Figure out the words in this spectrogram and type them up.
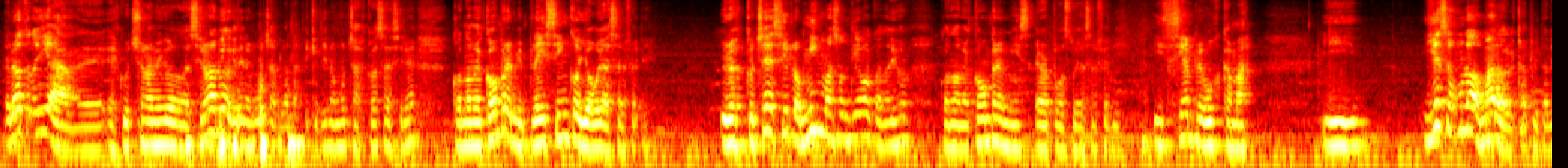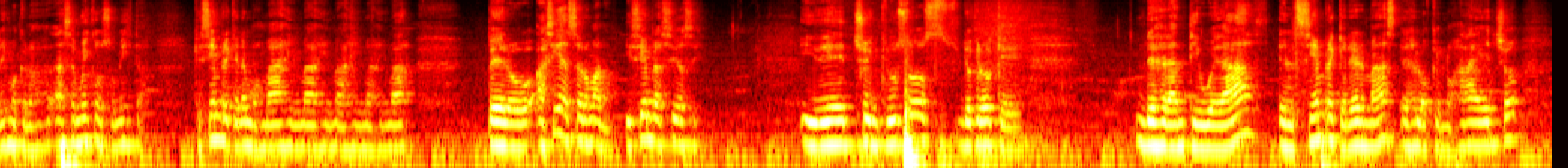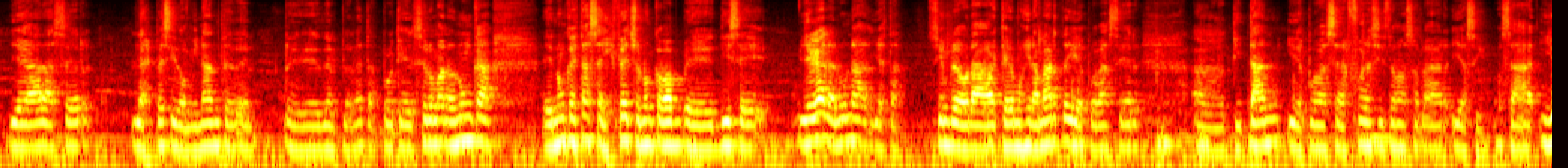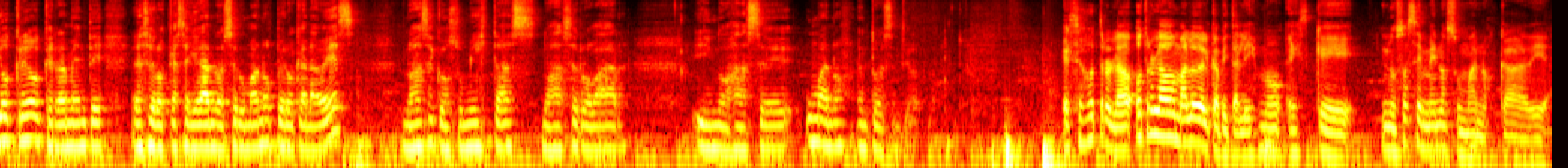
El otro día eh, escuché un amigo decir, un amigo que tiene mucha plata y que tiene muchas cosas, decir, cuando me compre mi Play 5 yo voy a ser feliz. Y lo escuché decir lo mismo hace un tiempo cuando dijo, cuando me compre mis AirPods voy a ser feliz. Y siempre busca más. Y, y eso es un lado malo del capitalismo que nos hace muy consumistas. Que siempre queremos más y más y más y más y más. Pero así es el ser humano. Y siempre ha sido así. Y de hecho incluso yo creo que desde la antigüedad el siempre querer más es lo que nos ha hecho llegar a ser la especie dominante del, eh, del planeta. Porque el ser humano nunca, eh, nunca está satisfecho, nunca va, eh, dice, llega a la luna y ya está. Siempre ahora queremos ir a Marte y después va a ser a Titán y después va a ser afuera del sistema solar y así. O sea, yo creo que realmente eso es lo que hace grande al ser humano, pero que a la vez nos hace consumistas, nos hace robar y nos hace humanos en todo sentido. Ese es otro lado. Otro lado malo del capitalismo es que nos hace menos humanos cada día.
